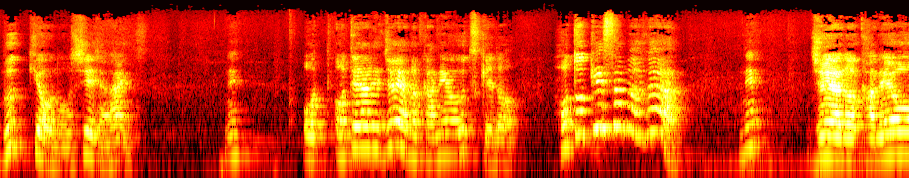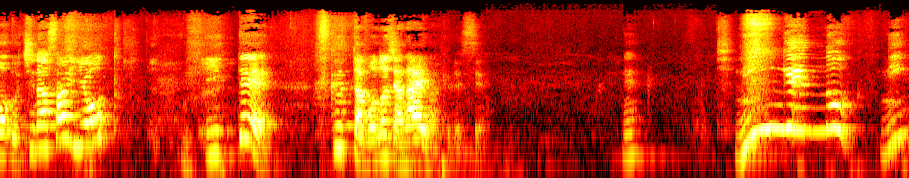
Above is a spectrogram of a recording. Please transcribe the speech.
仏教の教えじゃないんです。ね。おお寺で除夜の鐘を打つけど仏様がね除夜の鐘を打ちなさいよと言って作ったものじゃないわけですよ。ね、人間の人間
